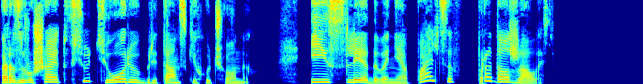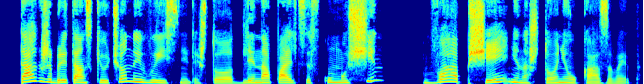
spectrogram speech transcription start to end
разрушают всю теорию британских ученых. И исследование пальцев продолжалось. Также британские ученые выяснили, что длина пальцев у мужчин вообще ни на что не указывает.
